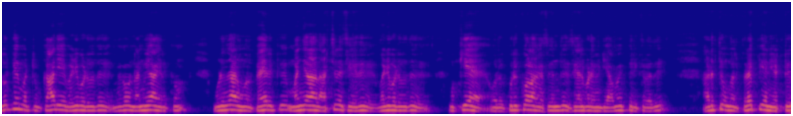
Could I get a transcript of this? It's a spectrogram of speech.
துர்க்கை மற்றும் காளியை வழிபடுவது மிகவும் நன்மையாக இருக்கும். முடிந்தால் உங்கள் பெயருக்கு மஞ்சளால் அர்ச்சனை செய்து வழிபடுவது முக்கிய ஒரு குறிக்கோளாக சேர்ந்து செயல்பட வேண்டிய அமைப்பு இருக்கிறது. அடுத்து உங்கள் பிறப்பு எண் எட்டு.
